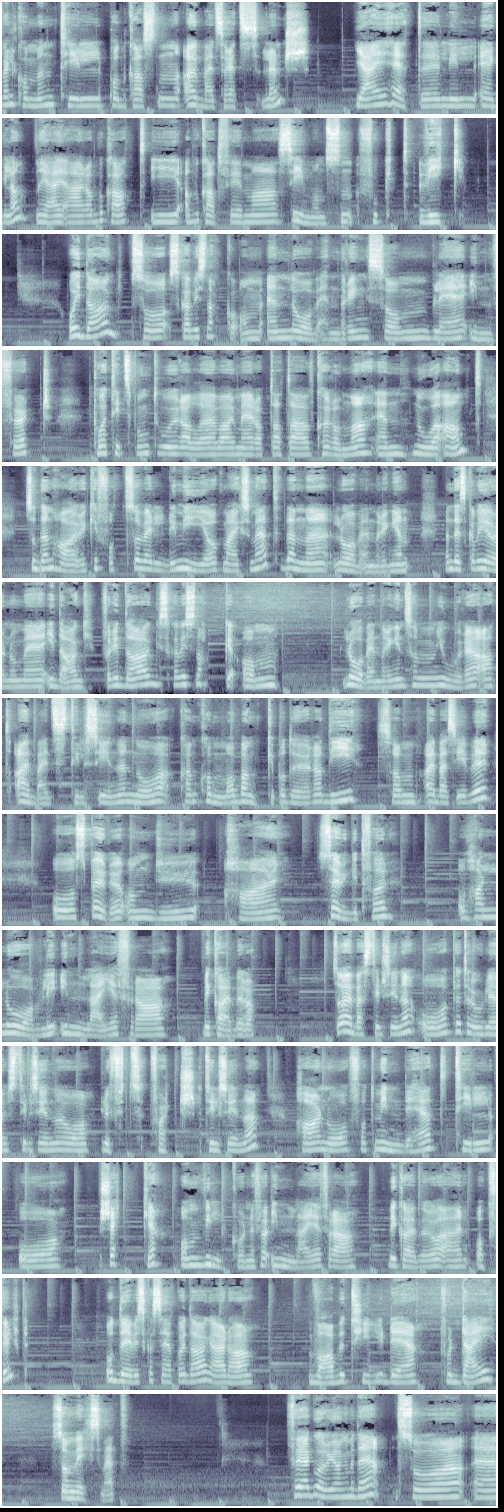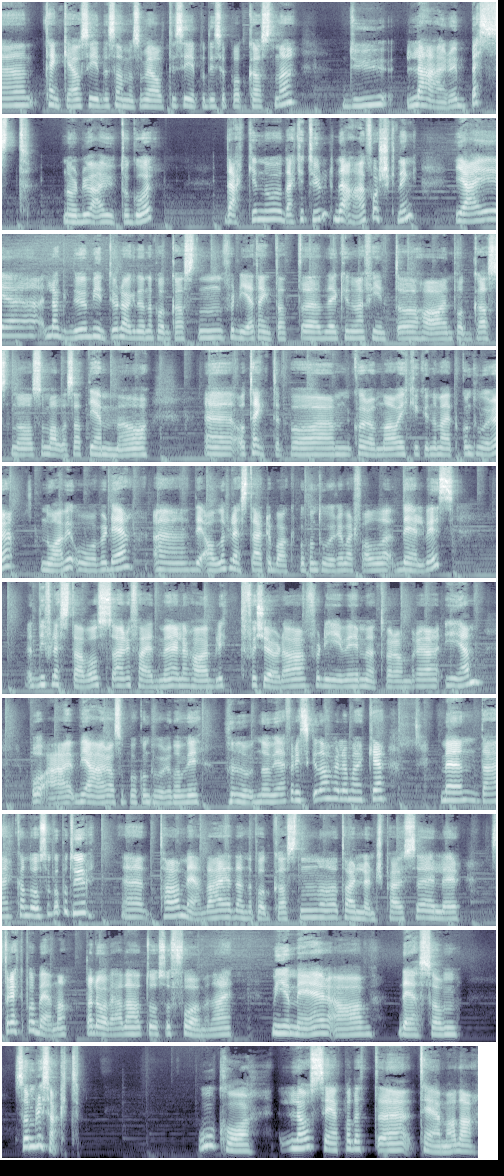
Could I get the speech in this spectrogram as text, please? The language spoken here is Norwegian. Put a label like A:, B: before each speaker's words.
A: velkommen til podkasten Arbeidsrettslunsj. Jeg heter Lill Egeland, og jeg er advokat i advokatfirmaet Simonsen Fuktvik. Og i dag så skal vi snakke om en lovendring som ble innført på et tidspunkt hvor alle var mer opptatt av korona enn noe annet. Så den har ikke fått så veldig mye oppmerksomhet, denne lovendringen. Men det skal vi gjøre noe med i dag. For i dag skal vi snakke om lovendringen som gjorde at Arbeidstilsynet nå kan komme og banke på døra di som arbeidsgiver og spørre om du har sørget for å ha lovlig innleie fra vikarbyrå. Så Arbeidstilsynet og Petroleumstilsynet og Luftfartstilsynet har nå fått myndighet til å sjekke om vilkårene for innleie fra vikarbyrå er oppfylt. Og det vi skal se på i dag, er da hva betyr det for deg som virksomhet? Før jeg går i gang med det, så eh, tenker jeg å si det samme som jeg alltid sier på disse podkastene. Du lærer best når du er ute og går. Det er ikke, noe, det er ikke tull, det er forskning. Jeg eh, lagde, begynte jo å lage denne podkasten fordi jeg tenkte at eh, det kunne være fint å ha en podkast nå som alle satt hjemme og, og, tenkte på um, korona og ikke kunne være på kontoret. Nå er vi over det. De aller fleste er tilbake på kontoret, i hvert fall delvis. De fleste av oss er i ferd med eller har blitt forkjøla fordi vi møter hverandre igjen. Og er, vi er altså på kontoret når vi, når vi er friske, da, vil jeg merke. Men der kan du også gå på tur. Eh, ta med deg denne podkasten og ta en lunsjpause, eller strekk på bena. Da lover jeg deg at du også får med deg mye mer av det som, som blir sagt. Ok, la oss se på dette temaet, da.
